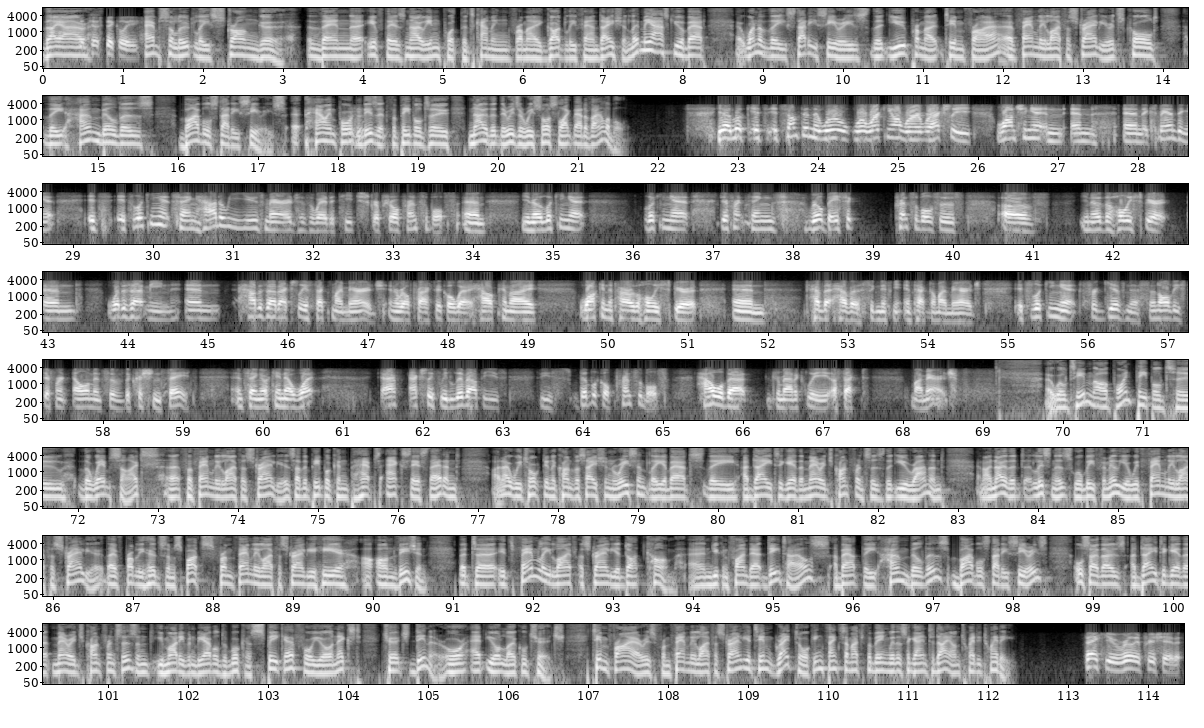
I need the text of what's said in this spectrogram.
they are statistically absolutely stronger than uh, if there's no input that's coming from a godly foundation. Let me ask you about uh, one of the study series that you promote, Tim Fryer, Family Life Australia. It's called the Home Builders Bible Study Series. Uh, how important mm-hmm. is it for people to know that there is a resource like that available? Yeah, look, it's it's something that we're we're working on. We're we're actually launching it and and and expanding it it's it's looking at saying how do we use marriage as a way to teach scriptural principles? And you know looking at looking at different things real basic principles is of you know the holy spirit and what does that mean? And how does that actually affect my marriage in a real practical way? How can i walk in the power of the holy spirit and have that have a significant impact on my marriage it's looking at forgiveness and all these different elements of the Christian faith and saying, okay, now what actually if we live out these these biblical principles, how will that dramatically affect my marriage? Uh, well, Tim, I'll point people to the website uh, for Family Life Australia so that people can perhaps access that. And I know we talked in a conversation recently about the A Day Together marriage conferences that you run. And, and I know that listeners will be familiar with Family Life Australia. They've probably heard some spots from Family Life Australia here uh, on Vision. But uh, it's familylifeaustralia.com. And you can find out details about the Home Builders Bible Study Series, also those A Day Day Together marriage conferences, and you might even be able to book a speaker for your next church dinner or at your local church. Tim Fryer is from Family Life Australia. Tim, great talking. Thanks so much for being with us again today on 2020. Thank you. Really appreciate it.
